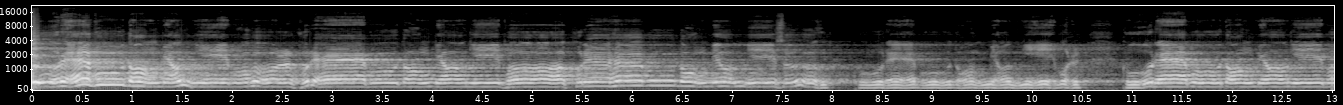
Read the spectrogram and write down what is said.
구례부동명이불 구례부동명이버 구례부동명이승 구례부동명이불 구례부동명이버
